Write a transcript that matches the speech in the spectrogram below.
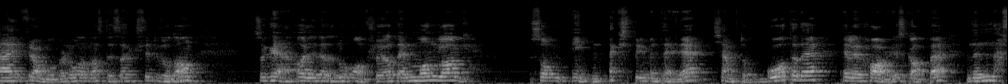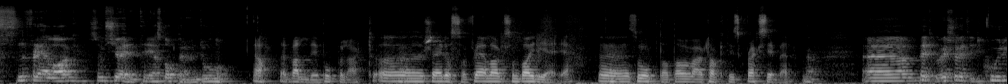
her framover nå, de neste seks episodene, så kan jeg allerede nå avsløre at det er mange lag som enten eksperimenterer, kommer til å gå til det, eller har det i skapet. Men det er nesten flere lag som kjører tre stoppere enn to nå. Ja, det er veldig populært. Uh, ser også flere lag som varierer, eh, som er opptatt av å være taktisk fleksibel. Uh, Petkovic jeg vet ikke hvor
